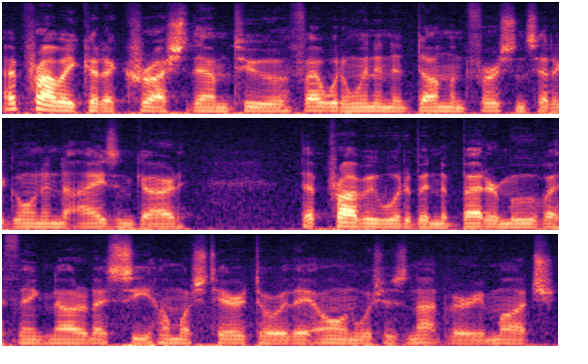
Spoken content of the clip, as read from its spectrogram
I probably could have crushed them too if I would have went into Dunland first instead of going into Isengard. That probably would have been the better move, I think, now that I see how much territory they own, which is not very much.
